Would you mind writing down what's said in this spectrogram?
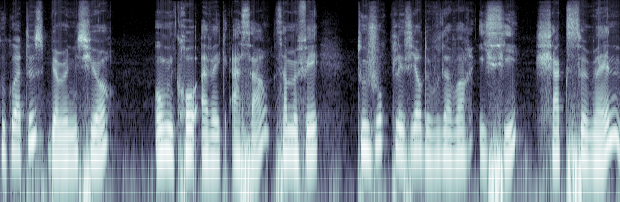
Coucou à tous, bienvenue sur Au micro avec Assa. Ça me fait toujours plaisir de vous avoir ici chaque semaine.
